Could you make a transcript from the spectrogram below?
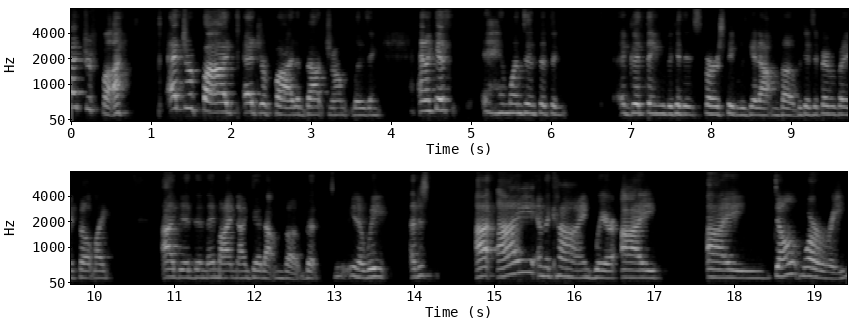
petrified petrified, petrified about Trump losing. And I guess in one sense, it's a, a good thing because it spurs people to get out and vote. Because if everybody felt like I did, then they might not get out and vote. But you know, we, I just, I, I am the kind where I, I don't worry.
